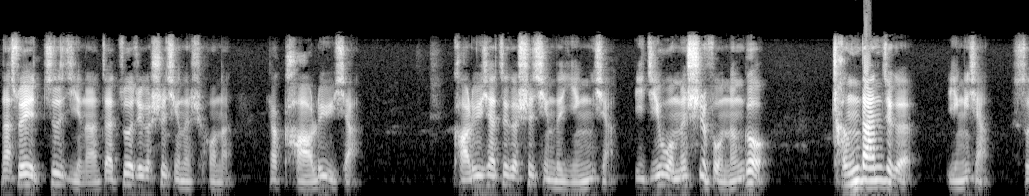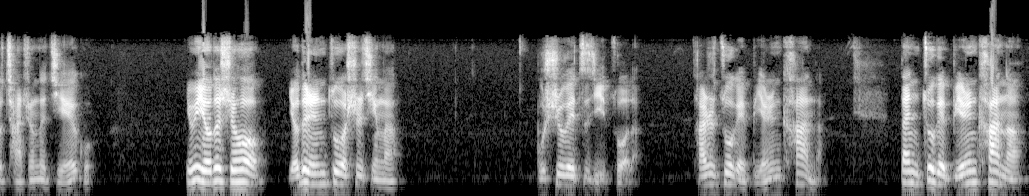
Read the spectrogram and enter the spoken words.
那所以自己呢，在做这个事情的时候呢，要考虑一下，考虑一下这个事情的影响，以及我们是否能够承担这个影响所产生的结果。因为有的时候，有的人做事情呢。不是为自己做的，他是做给别人看的。但你做给别人看呢，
